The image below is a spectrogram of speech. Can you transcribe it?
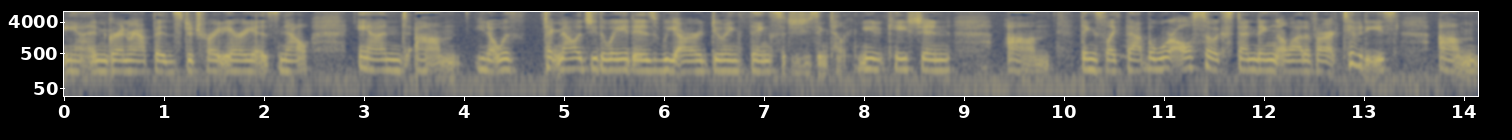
and Grand Rapids, Detroit areas now. And, um, you know, with technology the way it is, we are doing things such as using telecommunication, um, things like that. But we're also extending a lot of our activities um,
